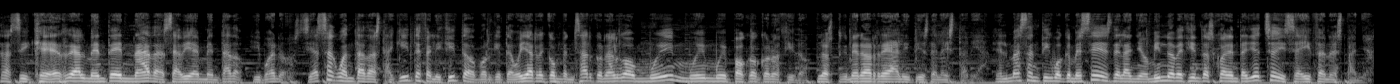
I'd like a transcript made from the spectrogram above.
así que realmente nada se había inventado. Y bueno, si has aguantado hasta aquí te felicito porque te voy a recompensar con algo muy muy muy poco conocido, los primeros realities de la historia. El más antiguo que me sé es del año 1948 y se hizo en España,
